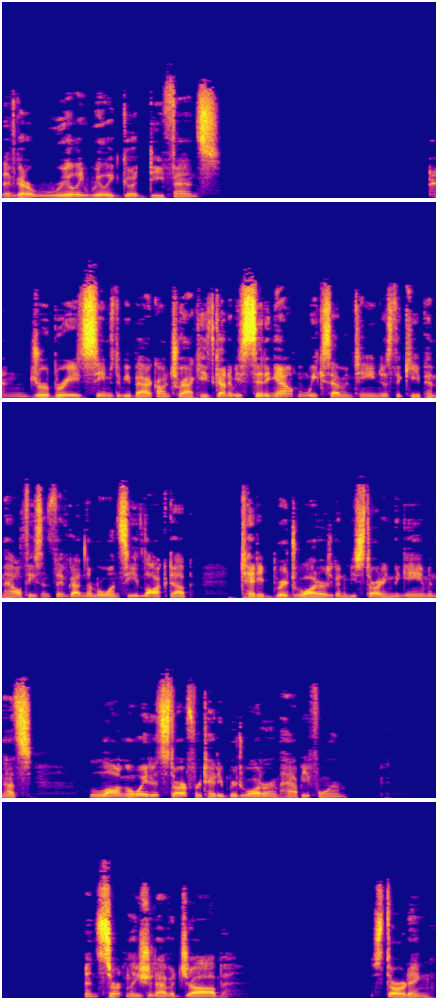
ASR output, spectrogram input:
They've got a really, really good defense. And Drew Brees seems to be back on track. He's going to be sitting out in week 17 just to keep him healthy since they've got number one seed locked up. Teddy Bridgewater is going to be starting the game, and that's a long awaited start for Teddy Bridgewater. I'm happy for him. And certainly should have a job starting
